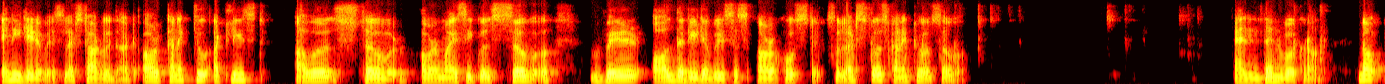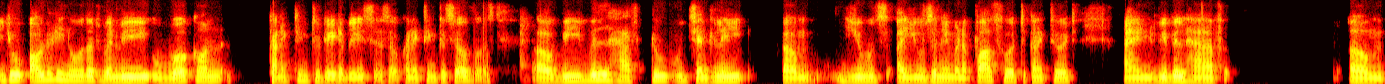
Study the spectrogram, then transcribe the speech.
any database. Let's start with that. Or connect to at least our server our mysql server where all the databases are hosted. So let's first connect to our server and then work around. Now you already know that when we work on connecting to databases or connecting to servers uh, we will have to generally um, use a username and a password to connect to it. And we will have, um,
